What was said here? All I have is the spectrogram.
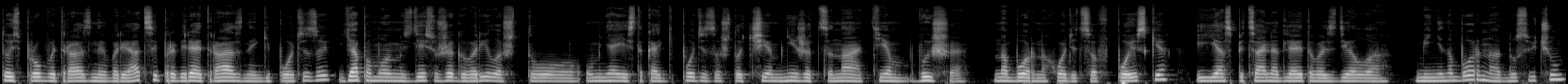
то есть пробовать разные вариации, проверять разные гипотезы. Я, по-моему, здесь уже говорила, что у меня есть такая гипотеза, что чем ниже цена, тем выше набор находится в поиске. И я специально для этого сделала мини-набор на одну свечу.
